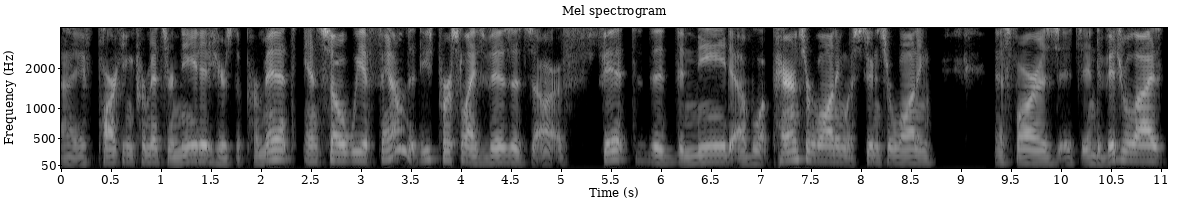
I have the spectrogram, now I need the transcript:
Uh, if parking permits are needed, here's the permit. And so we have found that these personalized visits are fit the the need of what parents are wanting, what students are wanting, as far as it's individualized.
